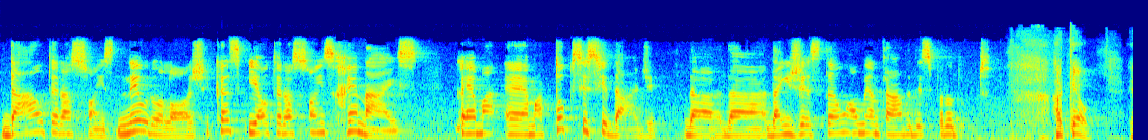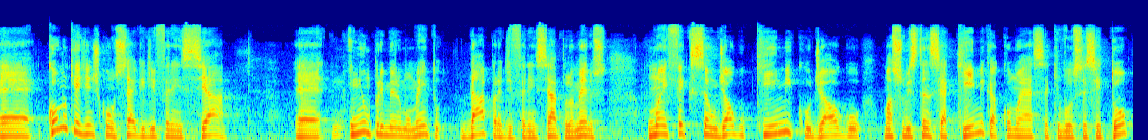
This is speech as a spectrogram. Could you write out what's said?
dá alterações neurológicas e alterações renais. É uma, é uma toxicidade da, da, da, ingestão aumentada desse produto. Raquel, é, como que a gente consegue diferenciar, é, em um primeiro momento, dá para diferenciar pelo menos, uma infecção de algo químico, de algo, uma substância química, como essa que você citou,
